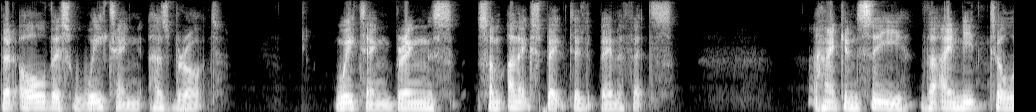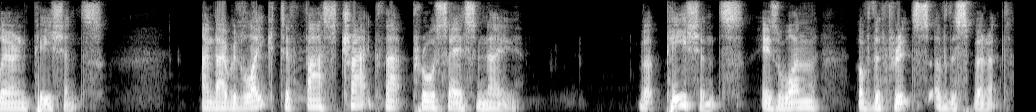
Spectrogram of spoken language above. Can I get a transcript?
that all this waiting has brought. Waiting brings some unexpected benefits. I can see that I need to learn patience, and I would like to fast track that process now. But patience is one of the fruits of the Spirit,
